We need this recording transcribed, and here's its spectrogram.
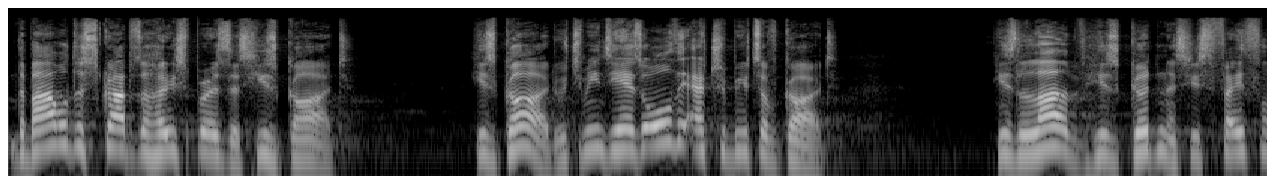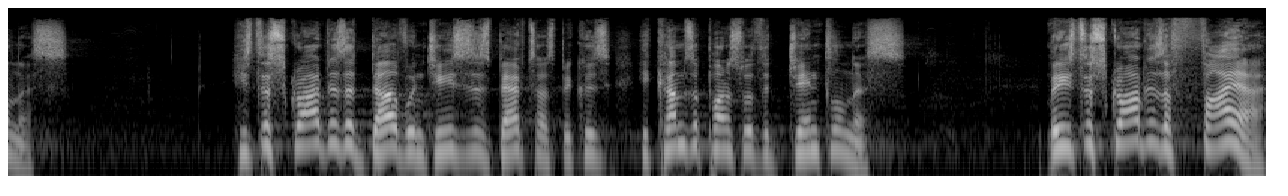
the Bible describes the Holy Spirit as this He's God. He's God, which means he has all the attributes of God his love, his goodness, his faithfulness. He's described as a dove when Jesus is baptized because he comes upon us with a gentleness. But he's described as a fire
